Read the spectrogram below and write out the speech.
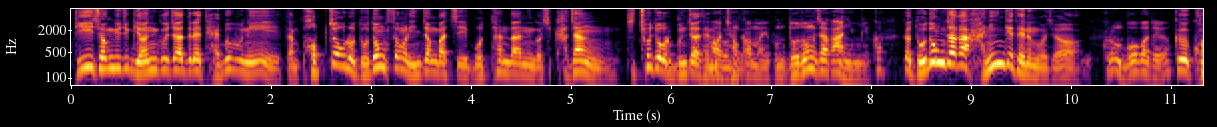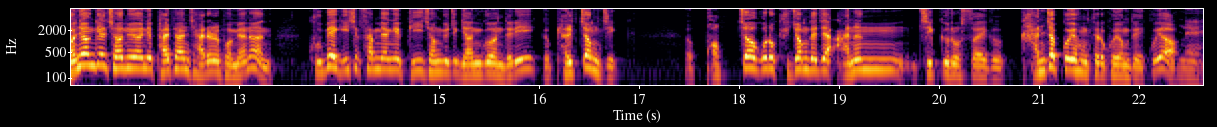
비정규직 연구자들의 대부분이 일단 법적으로 노동성을 인정받지 못한다는 것이 가장 기초적으로 문제가 되는 어, 겁니다. 잠깐만요. 그럼 노동자가 아닙니까? 그러니까 노동자가 아닌 게 되는 거죠. 그럼 뭐가 돼요? 그 권영길 전 의원이 발표한 자료를 보면은 923명의 비정규직 연구원들이 그 별정직 어, 법적으로 규정되지 않은 직으로서의 그 간접 고용 형태로 고용돼 있고요. 네.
